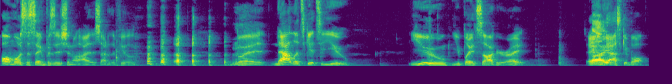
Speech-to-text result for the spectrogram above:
almost the same position on either side of the field. But now let's get to you. You you played soccer, right? And I- basketball.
